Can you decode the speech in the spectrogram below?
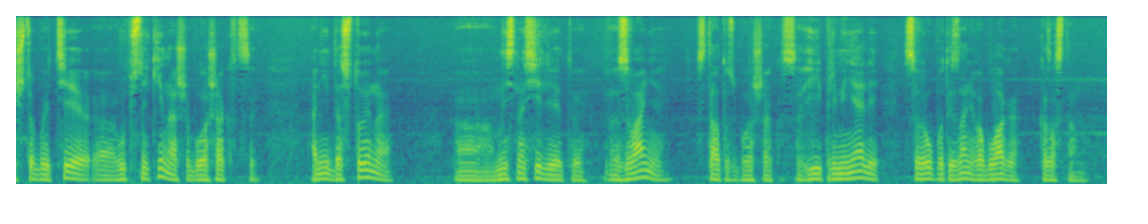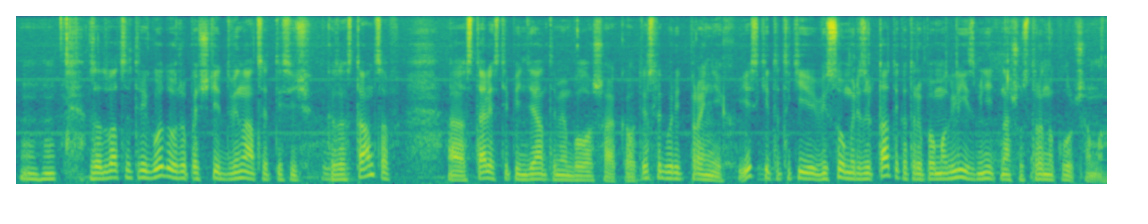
чтобы те выпускники, наши булашаковцы, они достойно э, носили это звание, статус Балашаковца и применяли свой опыт и знания во благо Казахстана. Угу. За 23 года уже почти 12 тысяч казахстанцев э, стали стипендиантами Балашака. Вот если говорить про них, есть какие-то такие весомые результаты, которые помогли изменить нашу страну к лучшему?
